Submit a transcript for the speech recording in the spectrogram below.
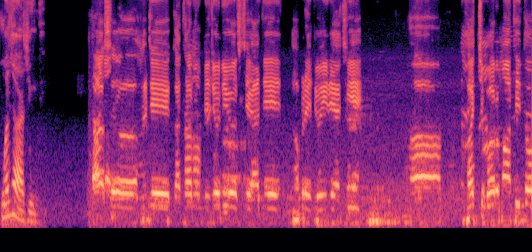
મજા આવી હતી. ખાસ આજે કથાનો બીજો દિવસ છે. આજે આપણે જોઈ રહ્યા છીએ. કચ્છભરમાંથી તો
